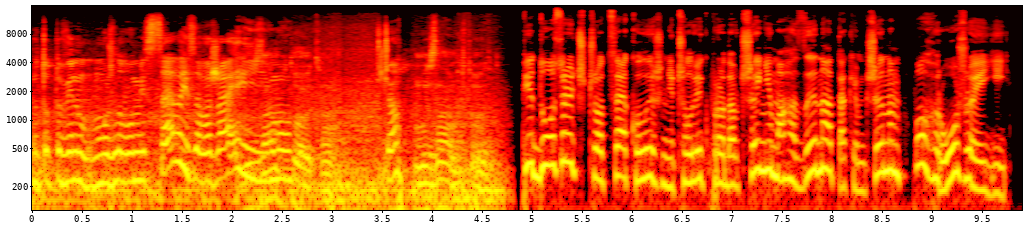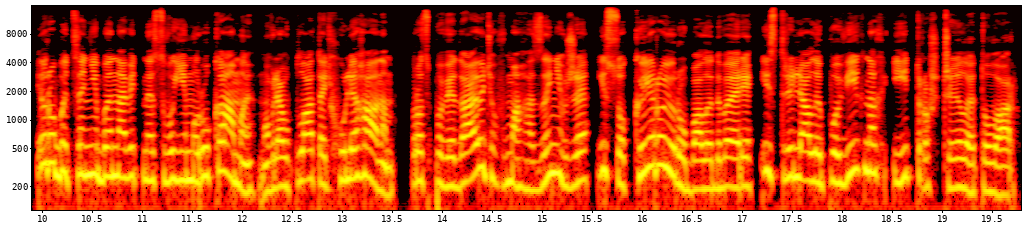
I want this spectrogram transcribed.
Ну тобто він, можливо, місцевий, заважає йому. кто это. Що? Мы знаем, кто это. Підозрюють, що це колишній чоловік продавчині магазина таким чином погрожує їй і робить це ніби навіть не своїми руками, мовляв, платить хуліганам. Розповідають, в магазині вже і сокирою рубали двері, і стріляли по вікнах, і трощили товар.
